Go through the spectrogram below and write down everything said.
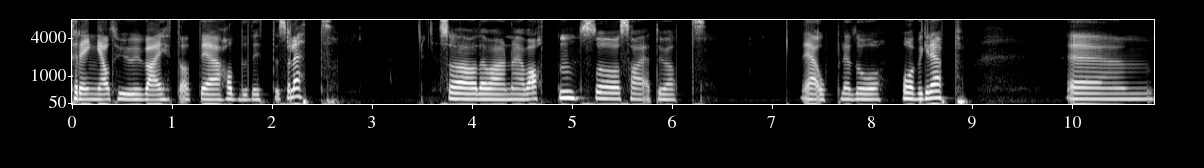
trenger jeg at hun veit at jeg hadde det ikke så lett. Så det var når jeg var 18, så sa jeg til hun at jeg opplevde òg overgrep. Um,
